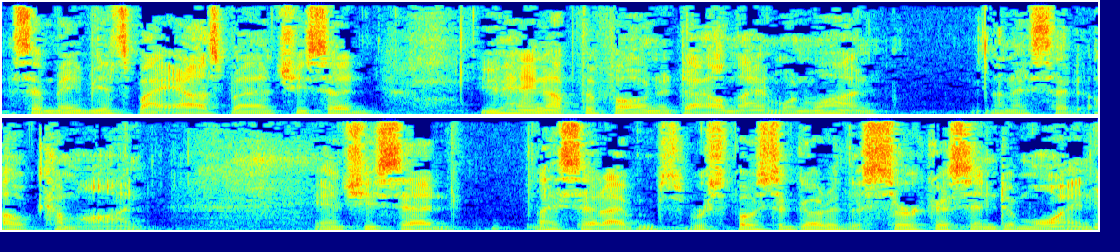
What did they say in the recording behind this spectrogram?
I said, "Maybe it's my asthma," and she said, "You hang up the phone and dial 911." And I said, "Oh, come on." And she said, "I said I'm, we're supposed to go to the circus in Des Moines."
